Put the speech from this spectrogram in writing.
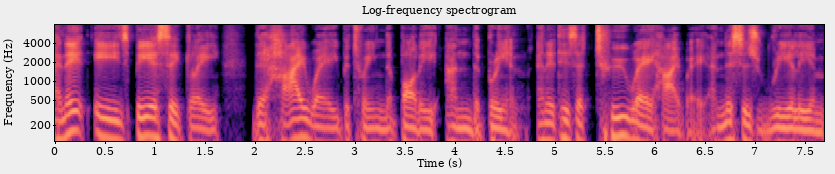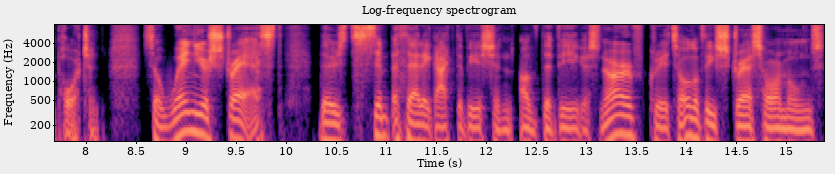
And it is basically the highway between the body and the brain. And it is a two way highway. And this is really important. So when you're stressed, there's sympathetic activation of the vagus nerve, creates all of these stress hormones,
